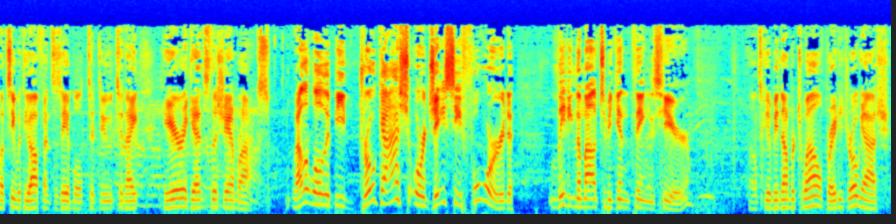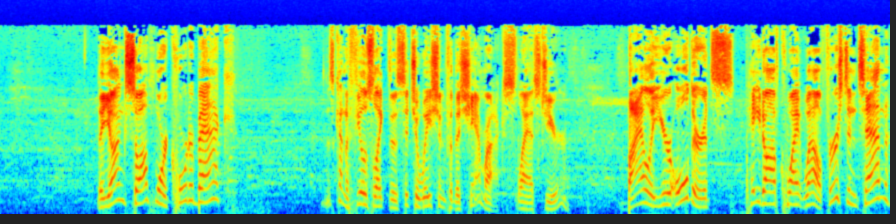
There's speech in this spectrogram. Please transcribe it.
Let's see what the offense is able to do tonight here against the Shamrocks. Well, will it be Drogosh or J.C. Ford leading them out to begin things here? Well, it's going to be number 12, Brady Drogosh. The young sophomore quarterback. This kind of feels like the situation for the Shamrocks last year. Bile a year older, it's paid off quite well. First and 10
